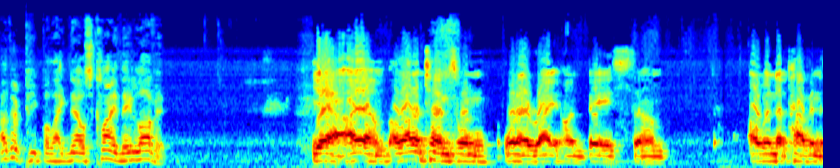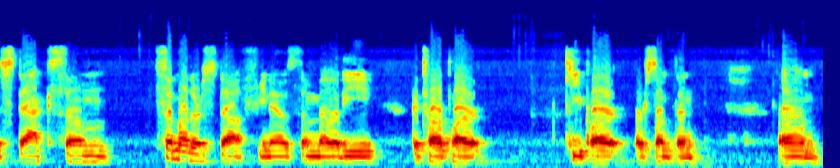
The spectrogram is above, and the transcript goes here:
Other people like Nels Cline, they love it. Yeah, I um a lot of times when when I write on bass, um, I'll end up having to stack some some other stuff, you know, some melody, guitar part, key part, or something. Um,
